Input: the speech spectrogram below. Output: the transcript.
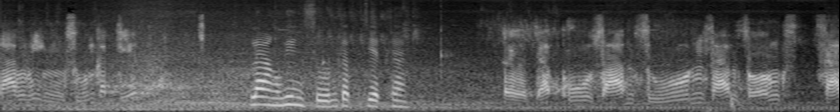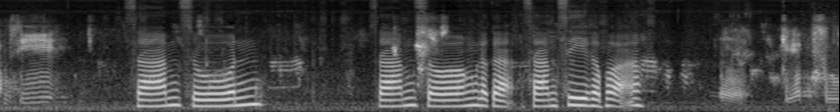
ล่างวิ่งศูนย์กับเจ็ดล่างวิ่งศูนย์กับเจ็ดค่ะ เออจับคู่สามศูนย์สามสองสามสี่สามศูนย์สามสองแล้วก็สามสี่ค่ะพ่อเอ้าเออเจ็ดศู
